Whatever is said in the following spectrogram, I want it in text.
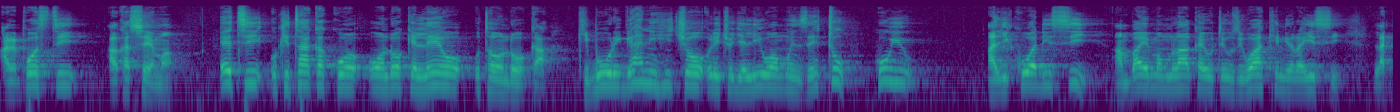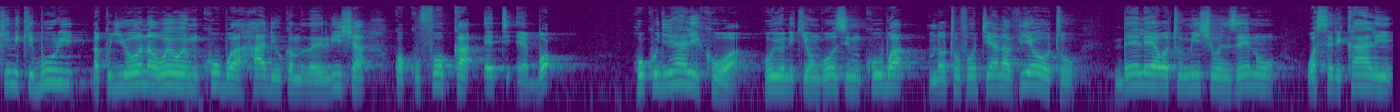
ameposti akasema eti ukitaka kuondoke leo utaondoka. Kiburi gani hicho ulichojaliwa mwenzetu? Huyu alikuwa DC ambaye mamlaka ya uteuzi wake ni rais, lakini kiburi na kujiona wewe mkubwa hadi ukamdhalilisha kwa kufoka eti ebo hukujali kuwa huyo ni kiongozi mkubwa, mnaotofautiana vyeo tu mbele ya watumishi wenzenu wa serikali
